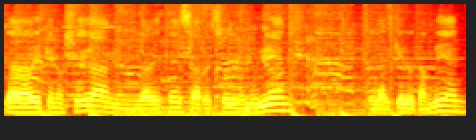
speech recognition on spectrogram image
cada vez que nos llegan, la defensa resuelve muy bien, el arquero también.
